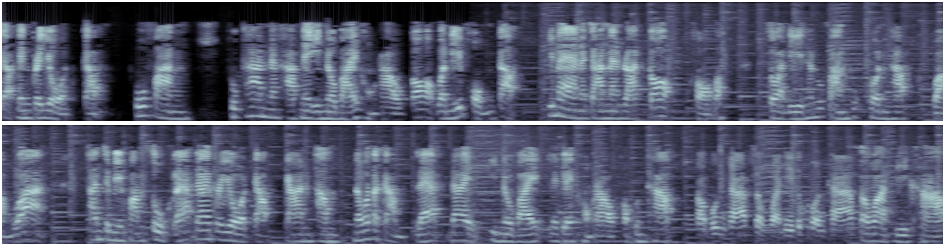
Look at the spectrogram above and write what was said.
จะเป็นประโยชน์กับผู้ฟังทุกท่านนะครับ ใน InnoByte ของเราก็วันนี้ผมกับพี่แมนอาจารย์แมนรัตก็ขอสวัสดีท่านผู้ฟังทุกคนครับ หวังว่าท่านจะมีความสุขและได้ประโยชน์กับการทำนวัตกรรม และได้ InnoByte เล็ก ๆ ของเราขอบคุณครับ ขอบคุณครับ สวัสดีทุกคนครับ สวัสดีครับ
